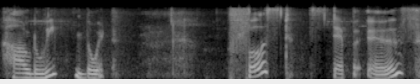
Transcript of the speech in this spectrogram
how do we do it. First step is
